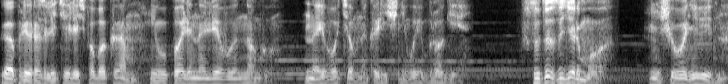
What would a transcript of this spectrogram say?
Капли разлетелись по бокам и упали на левую ногу, на его темно-коричневые броги. «Что это за дерьмо? Ничего не видно».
